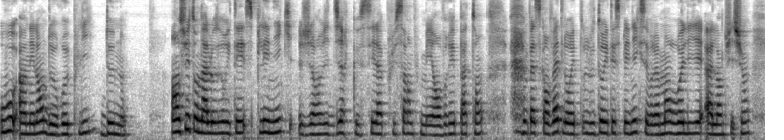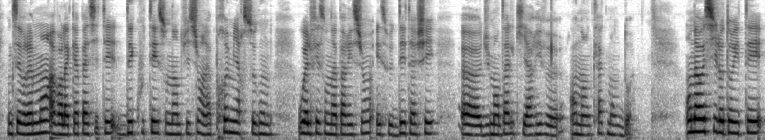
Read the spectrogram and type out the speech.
ou un élan de repli, de non? Ensuite, on a l'autorité splénique. J'ai envie de dire que c'est la plus simple, mais en vrai, pas tant. Parce qu'en fait, l'autorité splénique, c'est vraiment relié à l'intuition. Donc, c'est vraiment avoir la capacité d'écouter son intuition à la première seconde où elle fait son apparition et se détacher euh, du mental qui arrive euh, en un claquement de doigts. On a aussi l'autorité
